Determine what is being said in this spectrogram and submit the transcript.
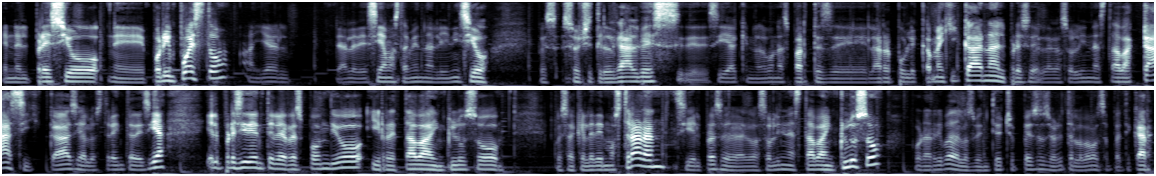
en el precio eh, por impuesto. Ayer ya le decíamos también al inicio, pues Xochitl Galvez decía que en algunas partes de la República Mexicana el precio de la gasolina estaba casi, casi a los 30 decía. Y el presidente le respondió y retaba incluso pues a que le demostraran si el precio de la gasolina estaba incluso por arriba de los 28 pesos y ahorita lo vamos a platicar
